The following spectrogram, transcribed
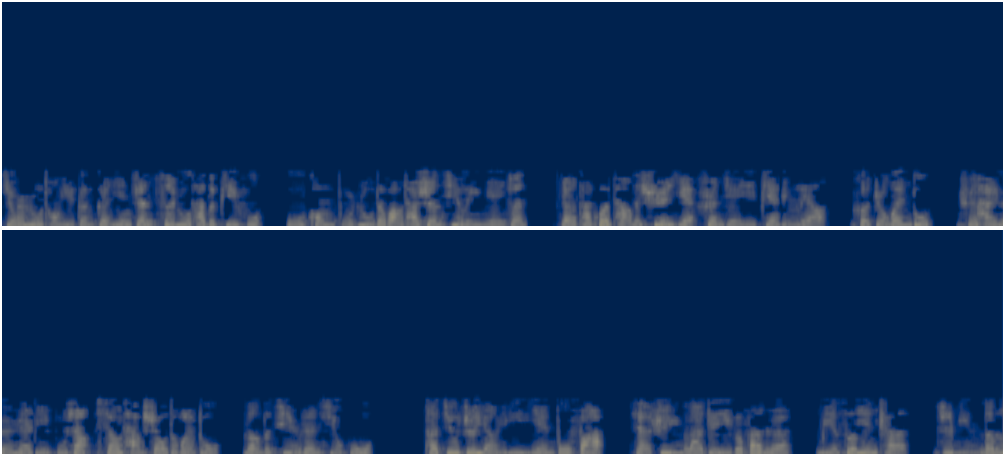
就如同一根根银针刺入她的皮肤，无孔不入的往她身体里面钻，让她滚烫的血液瞬间一片冰凉。可这温度却还远远比不上萧唐手的温度，冷得沁人心骨。他就这样一言不发，像是硬拉着一个犯人，面色阴沉，致命的冷。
